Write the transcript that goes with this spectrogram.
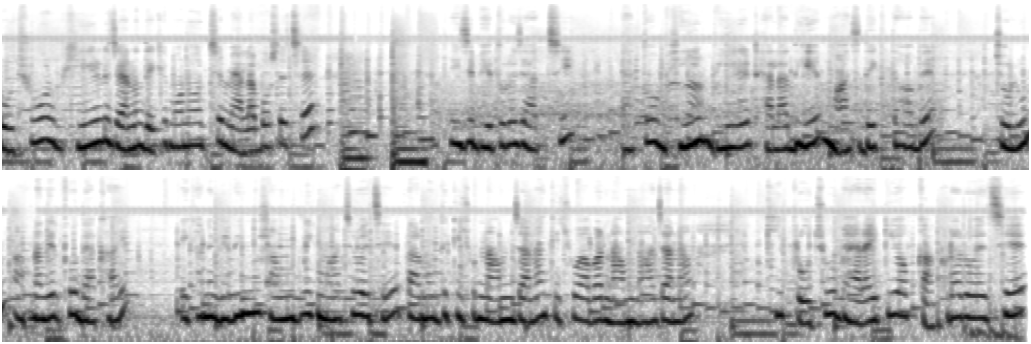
প্রচুর ভিড় যেন দেখে মনে হচ্ছে মেলা বসেছে। এই যে ভেতরে যাচ্ছি, এত ভিড়, ভিড়ে ঠেলা দিয়ে মাছ দেখতে হবে। চলুন আপনাদেরকেও দেখাই। এখানে বিভিন্ন সামুদ্রিক মাছ রয়েছে, তার মধ্যে কিছু নাম জানা, কিছু আবার নাম না জানা। কি প্রচুর ভ্যারাইটি অফ কাঁকড়া রয়েছে।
